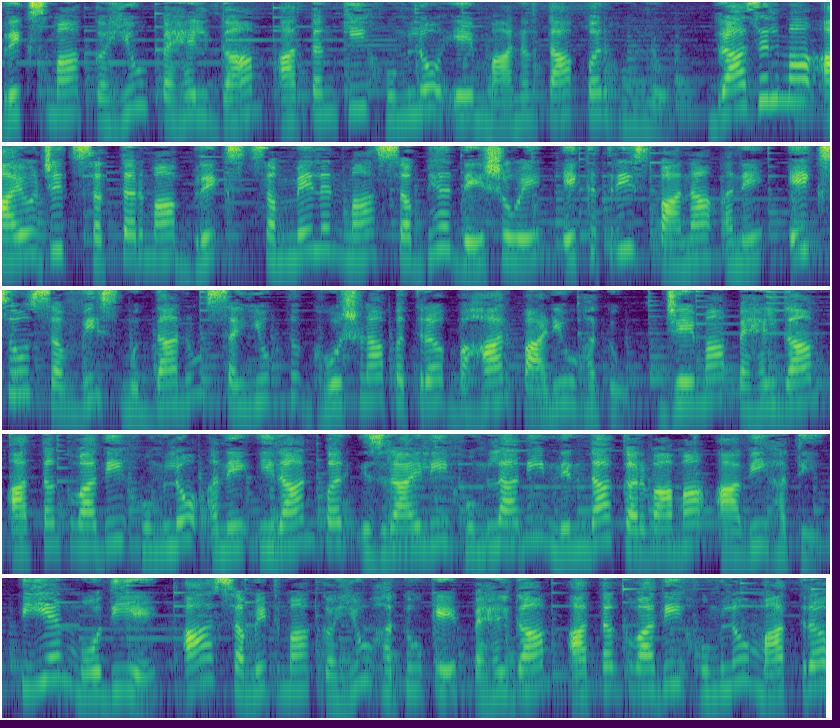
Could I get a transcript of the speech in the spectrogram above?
બ્રિક્સમાં કહ્યું, પહેલગામ આતંકી હુમલો એ માનવતા પર હુમલો. બ્રાઝિલમાં આયોજિત સત્તરમાં બ્રિક્સ સંમેલનમાં સભ્ય દેશોએ એકત્રીસ પાના અને એકસો છવ્વીસ મુદ્દાનું સંયુક્ત ઘોષણાપત્ર બહાર પાડ્યું હતું, જેમાં પહેલગામ આતંકવાદી હુમલો અને ઈરાન પર ઇઝરાયેલી હુમલાની નિંદા કરવામાં આવી હતી. પીએમ મોદીએ આ સમિટમાં કહ્યું હતું કે, પહેલગામ આતંકવાદી હુમલો માત્ર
